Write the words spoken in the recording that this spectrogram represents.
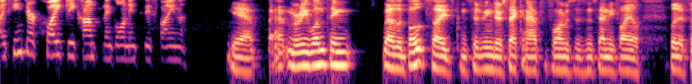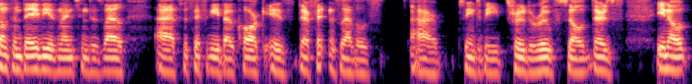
I think they're quietly confident going into this final. Yeah, uh, Marie. One thing, well, with both sides considering their second half performances in semi final, but it's something Davy has mentioned as well, uh, specifically about Cork, is their fitness levels are seem to be through the roof. So there's, you know,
